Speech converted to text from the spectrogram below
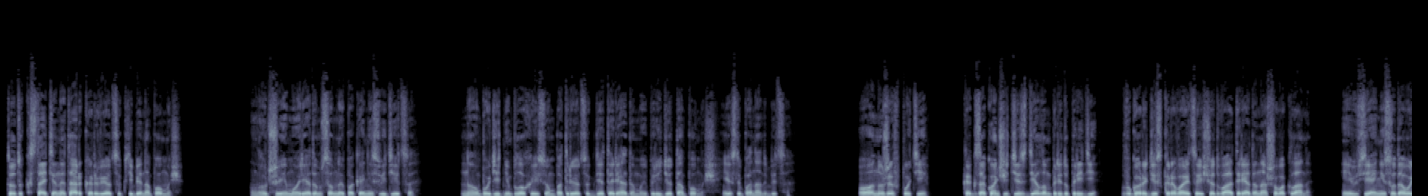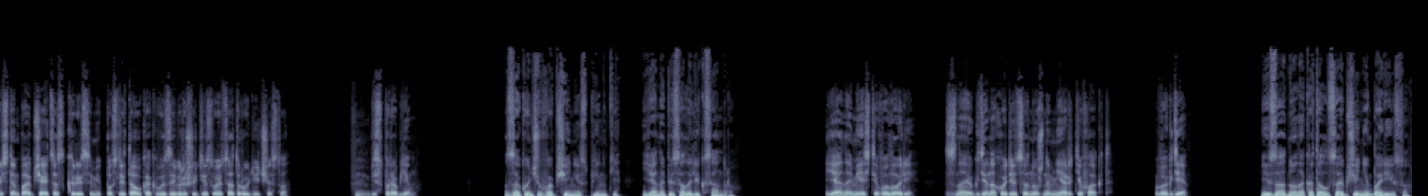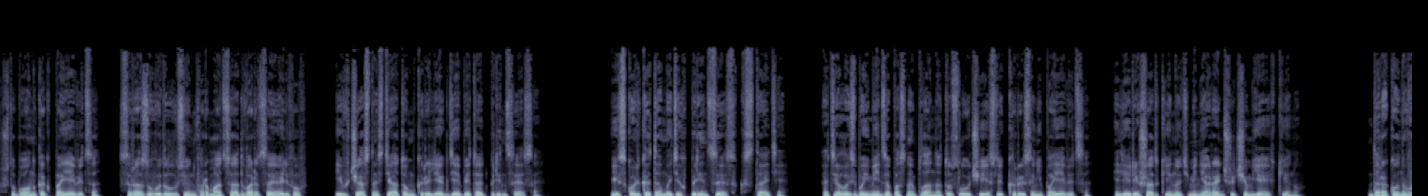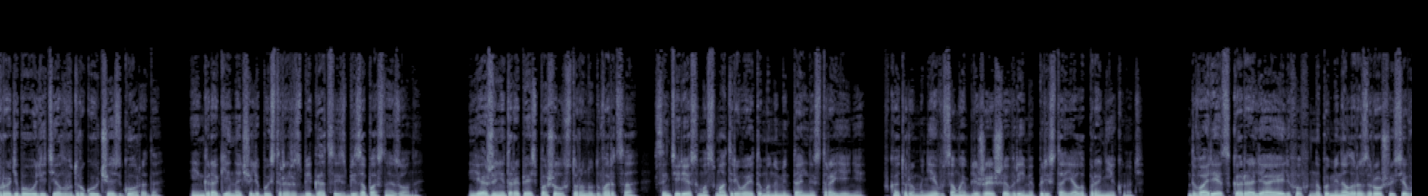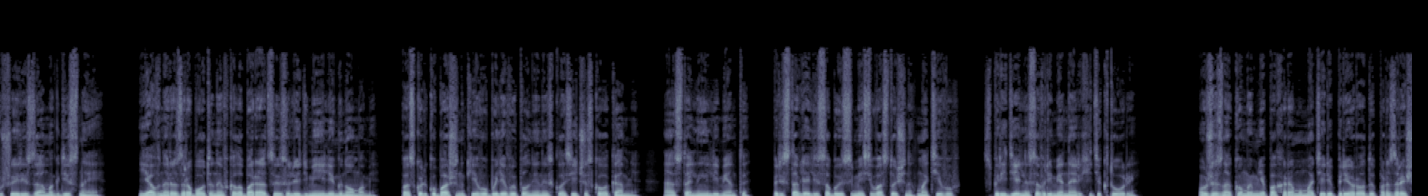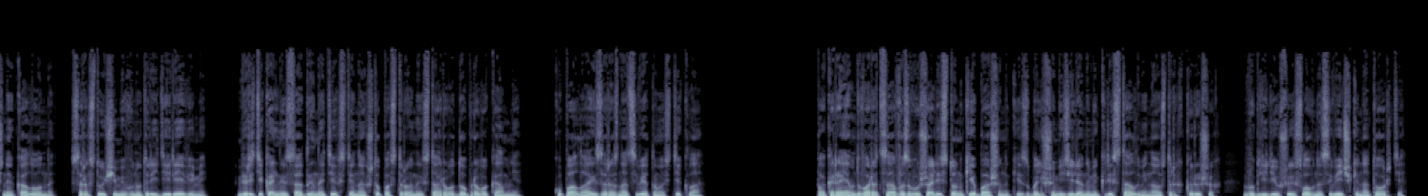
Тут, кстати, Нетарк рвется к тебе на помощь. Лучше ему рядом со мной пока не светиться. Но будет неплохо, если он потрется где-то рядом и придет на помощь, если понадобится. Он уже в пути. Как закончите с делом, предупреди. В городе скрывается еще два отряда нашего клана, и все они с удовольствием пообщаются с крысами после того, как вы завершите свое сотрудничество. Хм, без проблем. Закончив общение с Пинки, я написал Александру. «Я на месте, в Элории. Знаю, где находится нужный мне артефакт. Вы где?» И заодно накатал сообщение Борису, чтобы он, как появится, сразу выдал всю информацию о дворце эльфов и, в частности, о том крыле, где обитают принцессы. И сколько там этих принцесс, кстати? Хотелось бы иметь запасной план на тот случай, если крысы не появятся или решат кинуть меня раньше, чем я их кину. Дракон вроде бы улетел в другую часть города, и игроки начали быстро разбегаться из безопасной зоны. Я же, не торопясь, пошел в сторону дворца, с интересом осматривая это монументальное строение, в которое мне в самое ближайшее время предстояло проникнуть. Дворец короля эльфов напоминал разросшийся в шире замок Диснея, явно разработанный в коллаборации с людьми или гномами, поскольку башенки его были выполнены из классического камня, а остальные элементы представляли собой смесь восточных мотивов с предельно современной архитектурой. Уже знакомый мне по храму Матери Природы прозрачные колонны с растущими внутри деревьями, вертикальные сады на тех стенах, что построены из старого доброго камня, купола из разноцветного стекла. По краям дворца возвышались тонкие башенки с большими зелеными кристаллами на острых крышах, выглядевшие словно свечки на торте.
